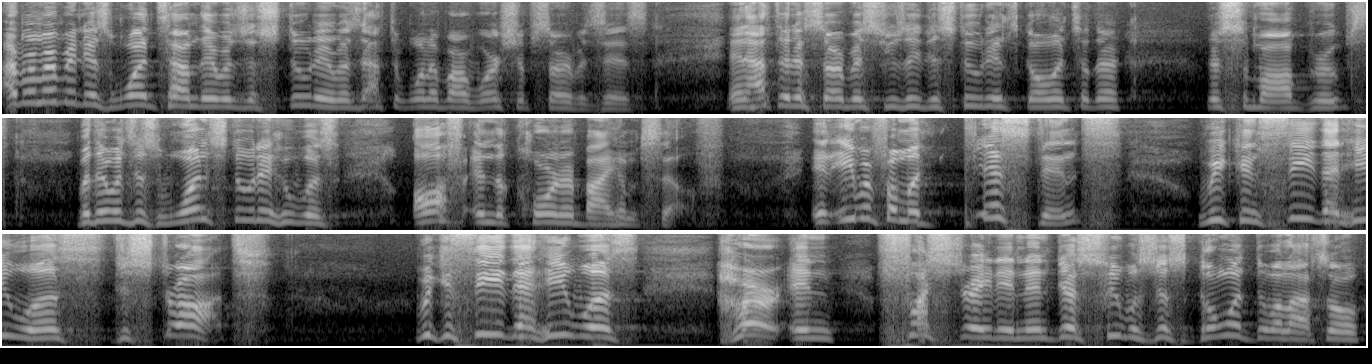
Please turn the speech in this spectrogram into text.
I remember this one time there was a student, it was after one of our worship services. And after the service, usually the students go into their, their small groups. But there was this one student who was off in the corner by himself. And even from a distance, we can see that he was distraught. We can see that he was hurt and frustrated and just he was just going through a lot. So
